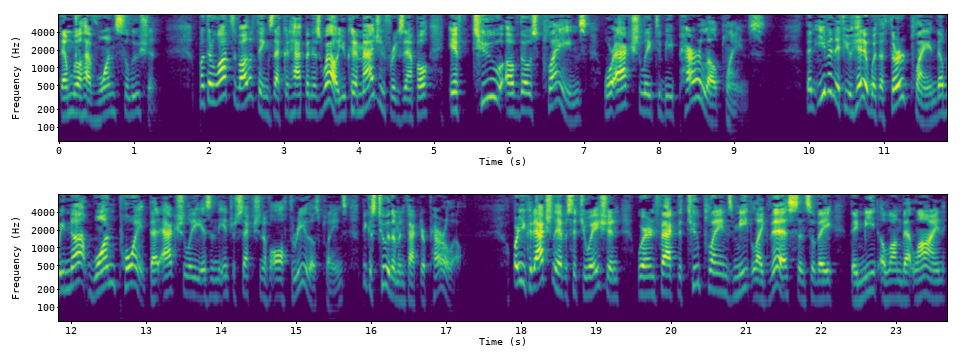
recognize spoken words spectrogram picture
then we'll have one solution. But there are lots of other things that could happen as well. You can imagine, for example, if two of those planes were actually to be parallel planes, then even if you hit it with a third plane, there'll be not one point that actually is in the intersection of all three of those planes, because two of them, in fact, are parallel. Or you could actually have a situation where, in fact, the two planes meet like this, and so they, they meet along that line,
